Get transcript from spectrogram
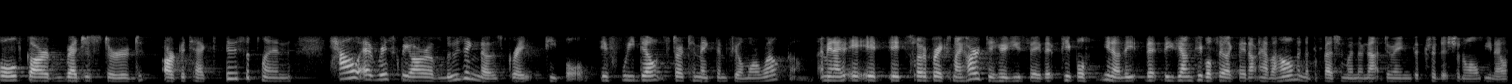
old guard registered architect discipline, how at risk we are of losing those great people if we don't start to make them feel more welcome. I mean, I, it, it sort of breaks my heart to hear you say that people, you know, the, that these young people feel like they don't have a home in the profession when they're not doing the traditional, you know,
